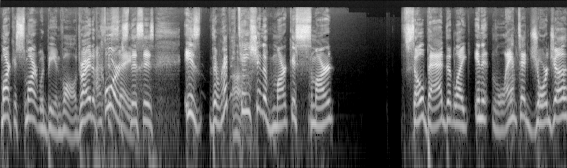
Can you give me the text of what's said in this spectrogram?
Marcus Smart would be involved, right? Of course, say- this is is the reputation of Marcus Smart so bad that, like, in Atlanta, Georgia.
